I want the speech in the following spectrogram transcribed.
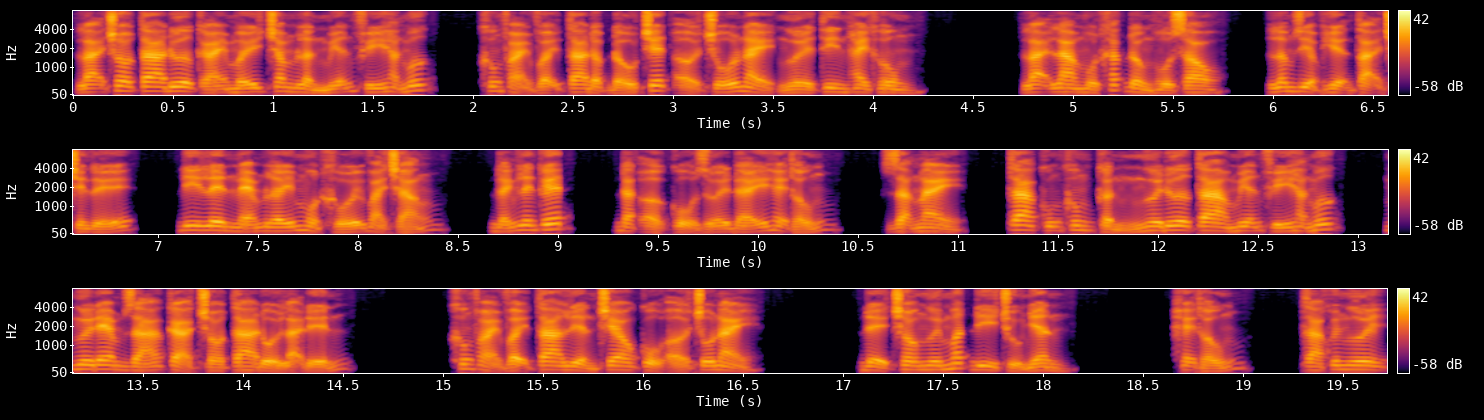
Lại cho ta đưa cái mấy trăm lần miễn phí hạn mức, không phải vậy ta đập đầu chết ở chỗ này người tin hay không? Lại là một khắc đồng hồ sau, lâm diệp hiện tại trên ghế, đi lên ném lấy một khối vải trắng, đánh lên kết, đặt ở cổ dưới đáy hệ thống, dạng này, ta cũng không cần ngươi đưa ta miễn phí hạn mức, ngươi đem giá cả cho ta đổi lại đến. Không phải vậy ta liền treo cổ ở chỗ này, để cho ngươi mất đi chủ nhân. Hệ thống, ta khuyên ngươi.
